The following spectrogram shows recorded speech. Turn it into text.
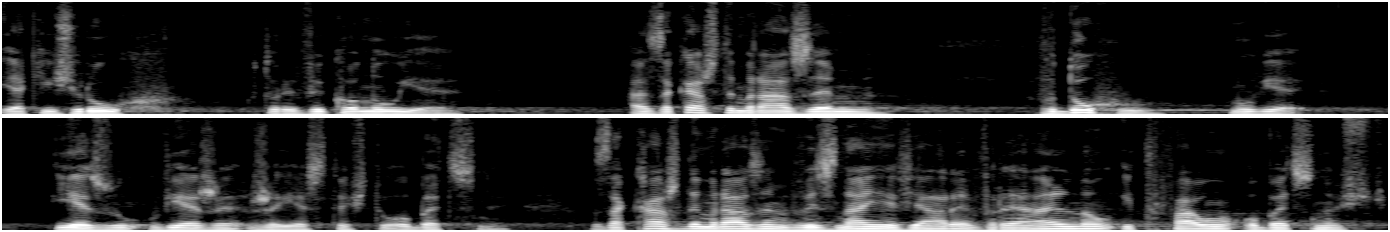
jakiś ruch, który wykonuję, ale za każdym razem w duchu mówię: Jezu, wierzę, że jesteś tu obecny. Za każdym razem wyznaję wiarę w realną i trwałą obecność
